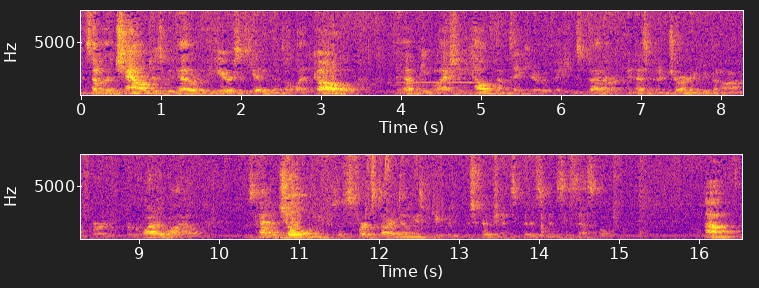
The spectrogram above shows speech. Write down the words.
And some of the challenges we've had over the years is getting them to let go, to have people actually help them take care of their patients better. And that's been a journey we've been on for, for quite a while. It was kind of a jolt when we first started doing this, particularly prescriptions, but it's been successful. Um,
